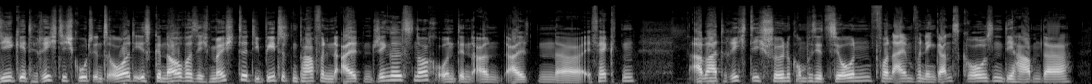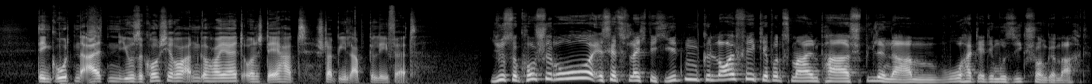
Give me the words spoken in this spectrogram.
Die geht richtig gut ins Ohr, die ist genau, was ich möchte. Die bietet ein paar von den alten Jingles noch und den alten äh, Effekten. aber hat richtig schöne Kompositionen von einem von den ganz Großen. Die haben da den guten alten Yuzo Koshiro angeheuert und der hat stabil abgeliefert. Yuzo Koshiro ist jetzt vielleicht nicht jedem geläufig. Gib uns mal ein paar Spielenamen. Wo hat er die Musik schon gemacht?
